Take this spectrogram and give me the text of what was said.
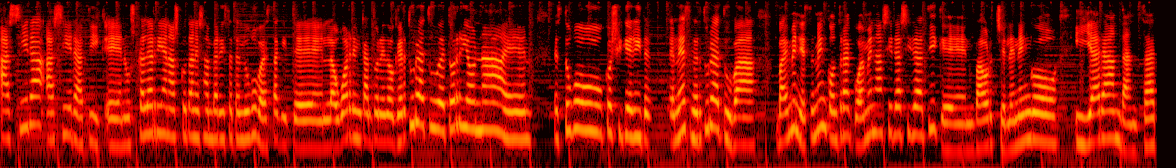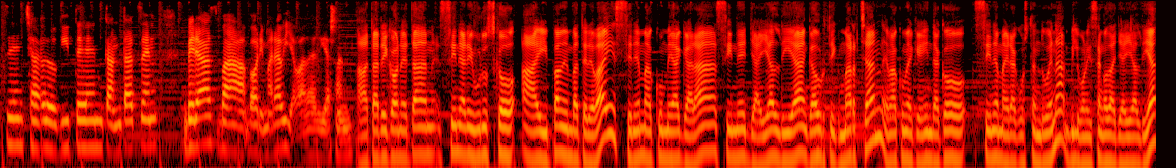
Hasiera hasieratik. En Euskal Herrian askotan esan berri izaten dugu, ba ez dakit, laugarren kanton edo gerturatu etorri ona, en, ez dugu kosik egiten, ez, gerturatu, ba, ba hemen ez, hemen kontrako, hemen hasiera hasieratik, ba hortxe, lehenengo hilaran dantzatzen, txalo egiten, kantatzen, beraz, ba, ba hori marabila bada egia san. Atarik honetan, zinari buruzko aipamen bat ere bai, zinemakumeak gara, zine jaialdia, gaurtik martxan, emakumeak egindako zinema erakusten duena, Bilbon izango da jaialdia,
